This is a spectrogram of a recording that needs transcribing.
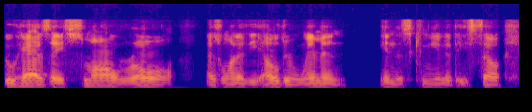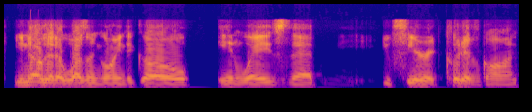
who has a small role as one of the elder women in this community. So you know that it wasn't going to go in ways that you fear it could have gone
